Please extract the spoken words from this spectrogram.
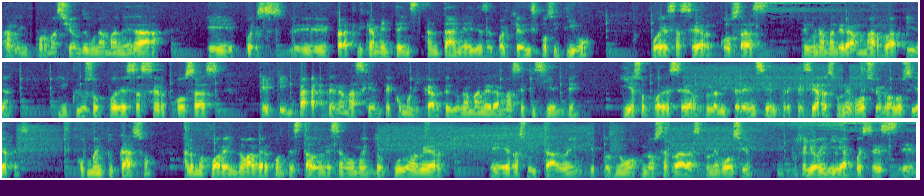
a la información de una manera eh, pues eh, prácticamente instantánea y desde cualquier dispositivo, puedes hacer cosas de una manera más rápida, incluso puedes hacer cosas que impacten a más gente, comunicarte de una manera más eficiente y eso puede ser la diferencia entre que cierres un negocio o no lo cierres, como en tu caso, a lo mejor el no haber contestado en ese momento pudo haber eh, resultado en que pues no, no cerraras tu negocio y hoy día pues es eh,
